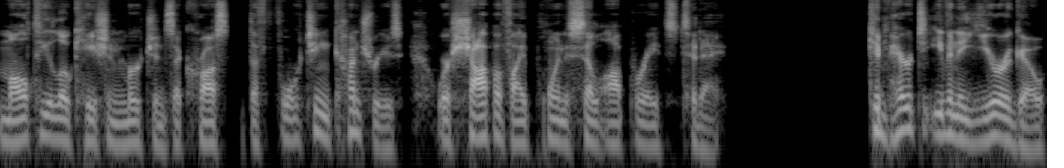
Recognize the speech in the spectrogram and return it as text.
multi location merchants across the 14 countries where Shopify point of sale operates today. Compared to even a year ago,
